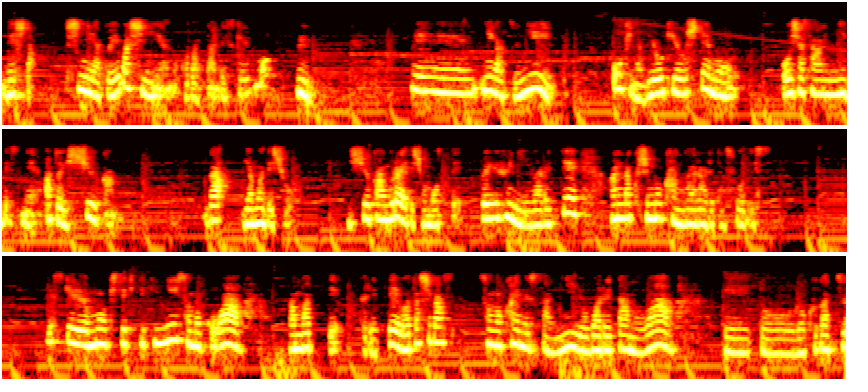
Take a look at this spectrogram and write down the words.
でした。シニアといえばシニアの子だったんですけれども、うん。で、2月に大きな病気をしても、お医者さんにですね、あと1週間が山でしょう1週間ぐらいでしょ、持って。というふうに言われて、安楽死も考えられたそうです。ですけれども、奇跡的にその子は頑張ってくれて、私がその飼い主さんに呼ばれたのは、えっ、ー、と、6月、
